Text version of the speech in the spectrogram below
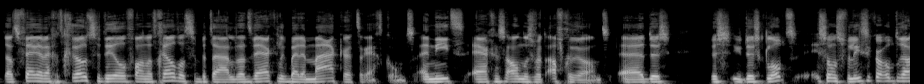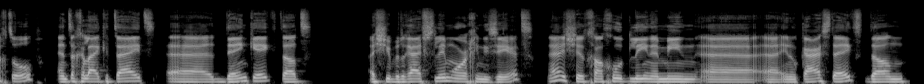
dat verreweg het grootste deel van het geld dat ze betalen daadwerkelijk bij de maker terechtkomt. En niet ergens anders wordt afgeroomd. Uh, dus, dus, dus klopt, soms verlies ik er opdrachten op. En tegelijkertijd uh, denk ik dat als je je bedrijf slim organiseert, hè, als je het gewoon goed lean en mean in elkaar steekt, dan,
